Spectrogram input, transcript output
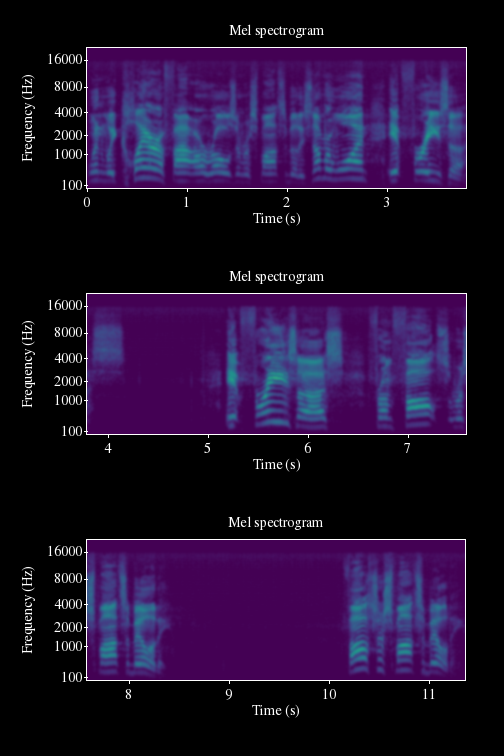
when we clarify our roles and responsibilities. Number one, it frees us. It frees us from false responsibility. False responsibility.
